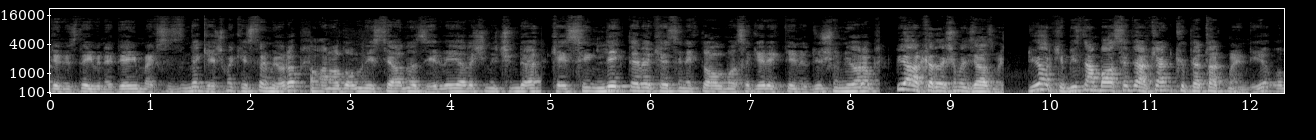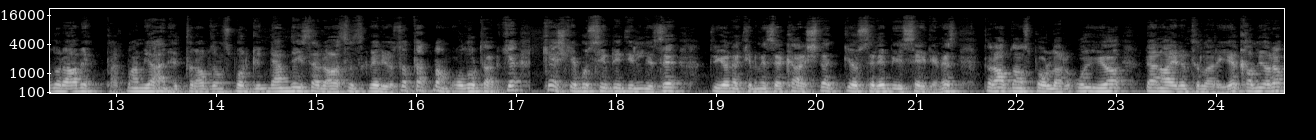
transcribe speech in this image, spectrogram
Karadeniz'de evine değinmek sizinle geçmek istemiyorum. Anadolu'nun isyanı zirve yarışın içinde kesinlikle ve kesinlikle olması gerektiğini düşünüyorum. Bir arkadaşımız yazmış. Diyor ki bizden bahsederken küpe takmayın diye. Olur abi takmam yani. Trabzonspor gündemdeyse rahatsızlık veriyorsa takmam. Olur tabii ki. Keşke bu sivri dilinizi yönetiminize karşı da gösterebilseydiniz. Trabzonsporlar uyuyor. Ben ayrıntıları yakalıyorum.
